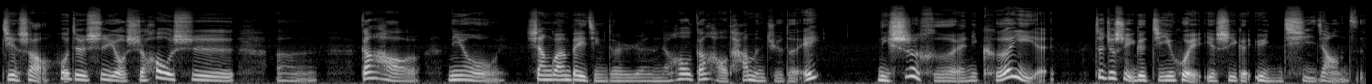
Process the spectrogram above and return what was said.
介绍，或者是有时候是嗯刚好你有。相关背景的人，然后刚好他们觉得，哎，你适合，哎，你可以，哎，这就是一个机会，也是一个运气，这样子。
